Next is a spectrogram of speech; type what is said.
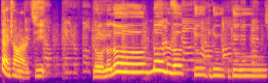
戴上耳机，啦啦啦啦啦啦，嘟嘟嘟嘟嘟。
